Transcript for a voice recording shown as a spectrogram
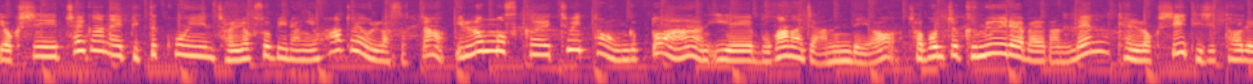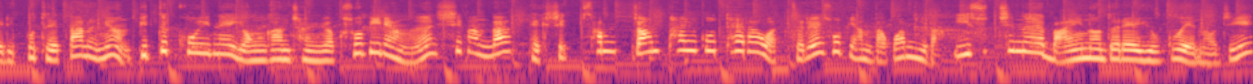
역시 최근에 비트코인 전력 소비량이 화두에 올랐었죠. 일론 머스크의 트위터 언급 또한 이에 무관하지 않은데요. 저번 주 금요일에 발간된 갤럭시 디지털의 리포트에 따르면 비트코인의 연간 전력 소비량은 시간당 113.89 테라와트를 소비한다고 합니다. 이 수치는 miner들의 요구 에너지,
